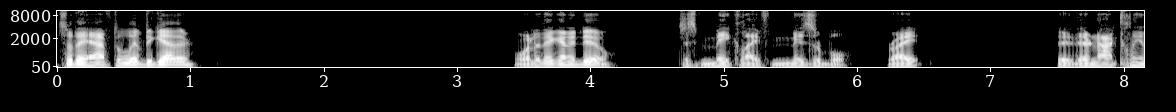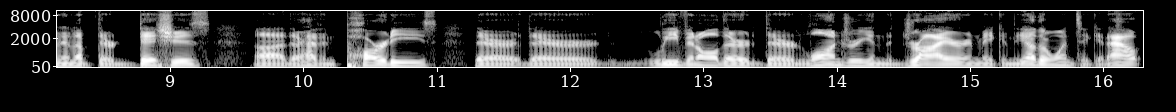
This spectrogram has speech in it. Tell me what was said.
so they have to live together. What are they going to do? Just make life miserable, right? They're, they're not cleaning up their dishes. Uh, they're having parties. They're they're leaving all their their laundry in the dryer and making the other one take it out.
